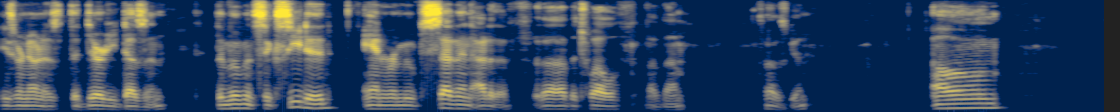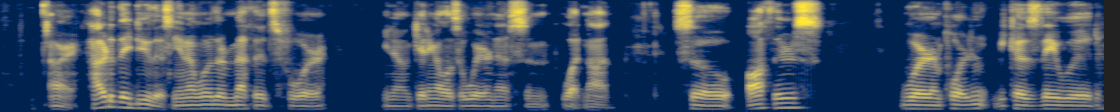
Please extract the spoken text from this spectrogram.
These were known as the Dirty Dozen. The movement succeeded, and removed seven out of the, uh, the 12 of them. So that was good. Um, all right. How did they do this? You know, what are their methods for, you know, getting all this awareness and whatnot? So authors were important because they would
